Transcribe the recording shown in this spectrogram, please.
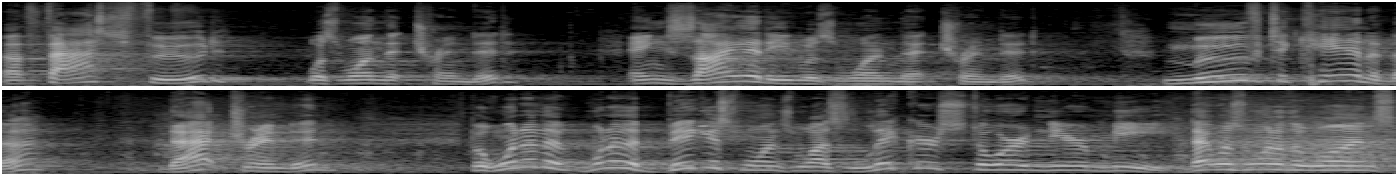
uh, fast food was one that trended, anxiety was one that trended, move to Canada, that trended. But one of, the, one of the biggest ones was liquor store near me. That was one of the ones,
